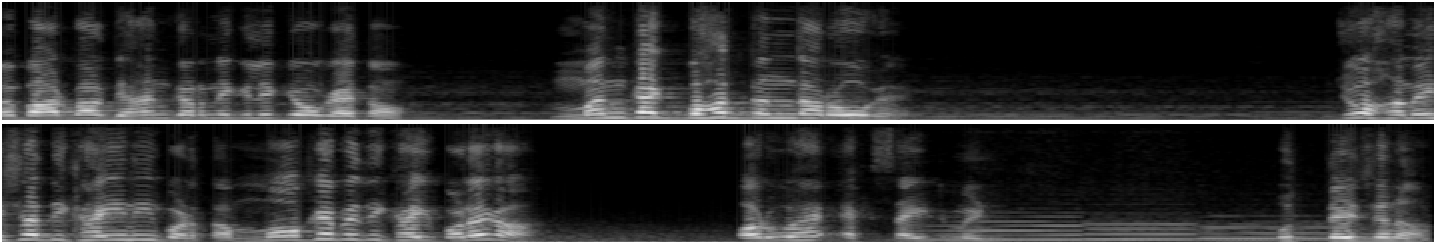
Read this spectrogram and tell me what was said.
मैं बार बार ध्यान करने के लिए क्यों कहता हूँ? मन का एक बहुत गंदा रोग है, जो हमेशा दिखाई नहीं पड़ता, मौके पे दिखाई पड़ेगा, और वो है एक्साइटमेंट उत्तेजना।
